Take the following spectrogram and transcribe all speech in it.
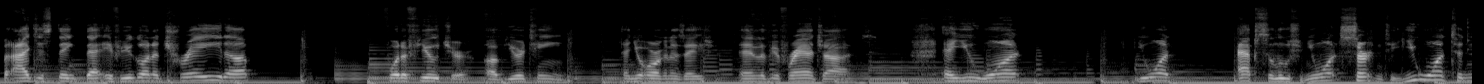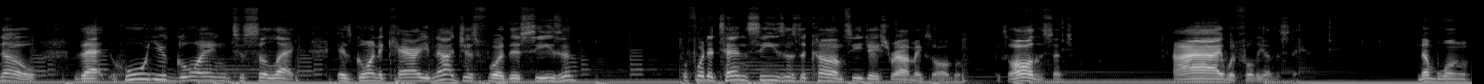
But I just think that if you're going to trade up for the future of your team and your organization and of your franchise, and you want you want absolution, you want certainty, you want to know that who you're going to select is going to carry you not just for this season, but for the 10 seasons to come. CJ Stroud makes all the makes all the sense. I would fully understand. Number one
